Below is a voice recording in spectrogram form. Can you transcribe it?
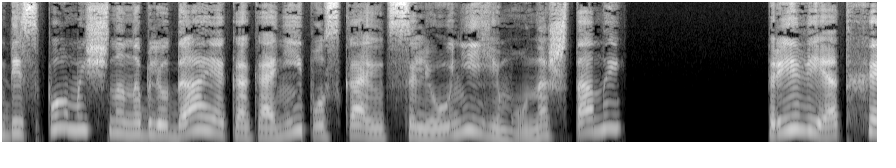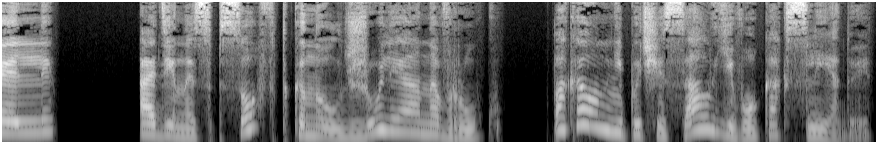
беспомощно наблюдая, как они пускают слюни ему на штаны. «Привет, Хелли!» Один из псов ткнул Джулиана в руку, пока он не почесал его как следует.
